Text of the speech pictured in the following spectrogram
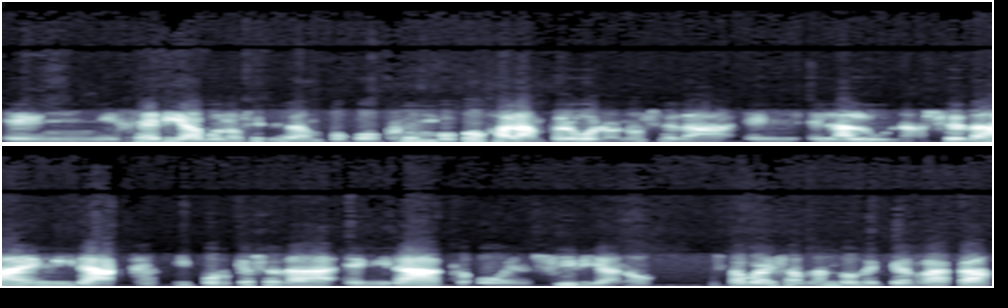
en Nigeria, bueno, sí se da un poco con Boko Haram, pero bueno, no se da en, en la Luna, se da en Irak. ¿Y por qué se da en Irak o en Siria, no? Estabais hablando de que Raqqa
